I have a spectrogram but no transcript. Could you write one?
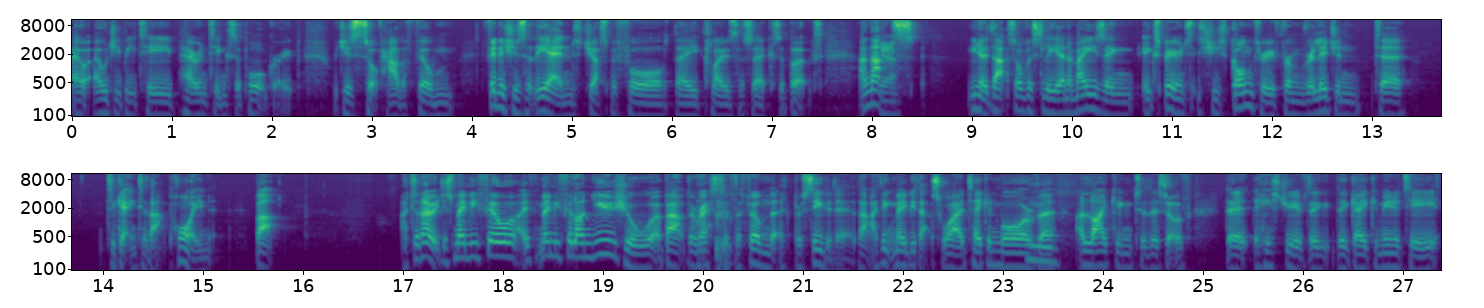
LGBT parenting support group which is sort of how the film finishes at the end just before they close the circus of books. And that's you know that's obviously an amazing experience that she's gone through from religion to to getting to that point but I don't know. It just made me feel it made me feel unusual about the rest of the film that had preceded it. That I think maybe that's why I'd taken more of a, hmm. a liking to the sort of the, the history of the, the gay community,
